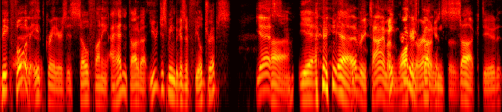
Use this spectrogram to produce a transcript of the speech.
Be full Uh, of yeah. eighth graders is so funny. I hadn't thought about you. Just mean because of field trips? Yes. Uh, yeah, yeah. Every time I'm walking around, fucking a- suck, dude.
